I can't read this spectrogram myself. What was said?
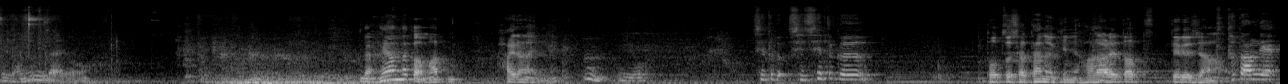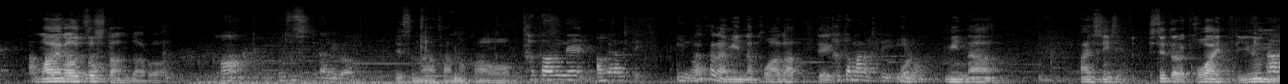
これやるんだ。よなだから部屋の中は、ま、入らないでね。うんいいよ。洗濯せ洗濯突射タヌキに貼られたっつってるじゃん。畳んで。お前が映したんだろ。は？映すって何が？リスナーさんの顔。畳んであげなくていいの？だからみんな怖がって畳まなくていい俺のみんな配信ししてたら怖いって言うんだよ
